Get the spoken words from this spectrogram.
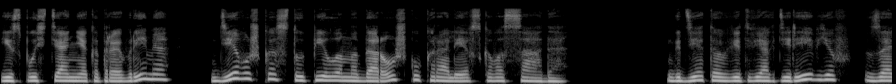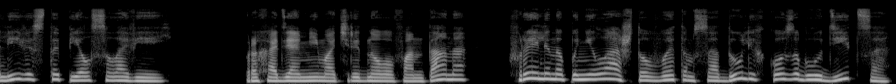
и спустя некоторое время девушка ступила на дорожку королевского сада. Где-то в ветвях деревьев заливисто пел соловей. Проходя мимо очередного фонтана, Фрейлина поняла, что в этом саду легко заблудиться.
